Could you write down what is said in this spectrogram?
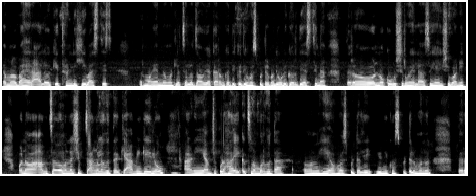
त्यामुळं बाहेर आलं की थंडी ही वाजतेच. तर मग यांना म्हटलं चला जाऊया. कारण कधी कधी हॉस्पिटलमध्ये एवढी गर्दी असते ना तर नको उशीर व्हायला असं ह्या हिशोबाने. पण आमचं नशीब चांगलं होतं की आम्ही गेलो आणि आमच्या पुढे हा एकच नंबर होता. हे हॉस्पिटल आहे युनिक हॉस्पिटल म्हणून. तर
